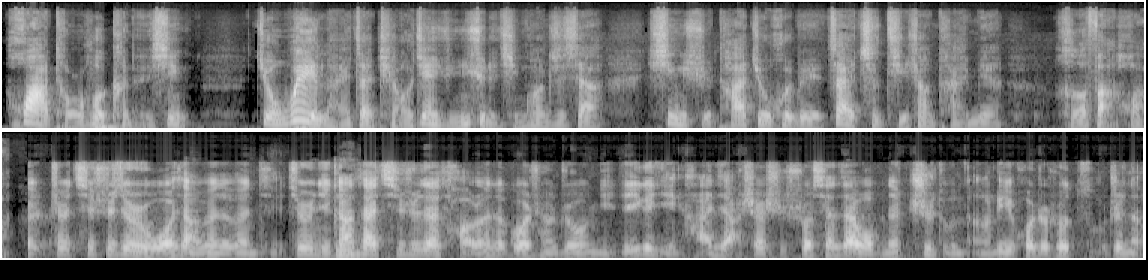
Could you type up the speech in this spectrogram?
话头或可能性，就未来在条件允许的情况之下，兴许它就会被再次提上台面，合法化。呃，这其实就是我想问的问题，就是你刚才其实，在讨论的过程中，你的一个隐含假设是说，现在我们的制度能力或者说组织能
